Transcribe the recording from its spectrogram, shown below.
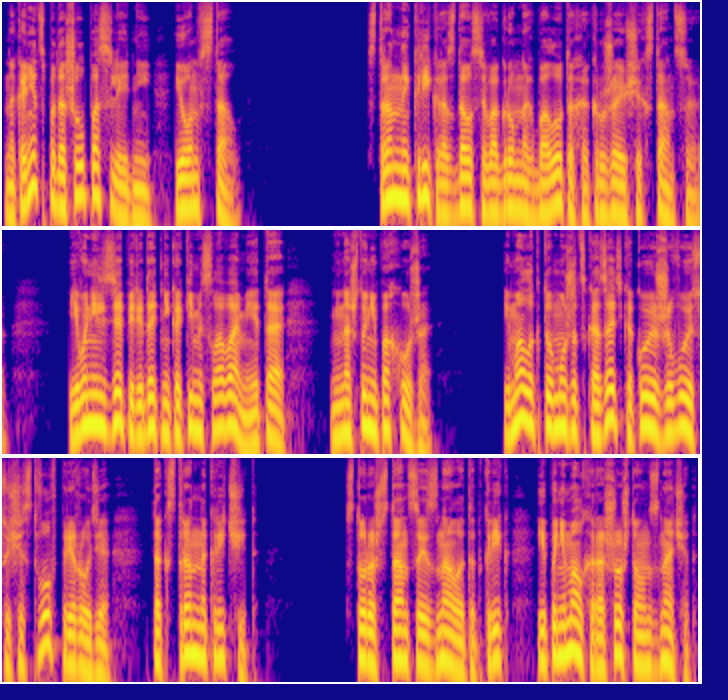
Наконец подошел последний, и он встал. Странный крик раздался в огромных болотах, окружающих станцию. Его нельзя передать никакими словами, это ни на что не похоже. И мало кто может сказать, какое живое существо в природе так странно кричит. Сторож станции знал этот крик и понимал хорошо, что он значит.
